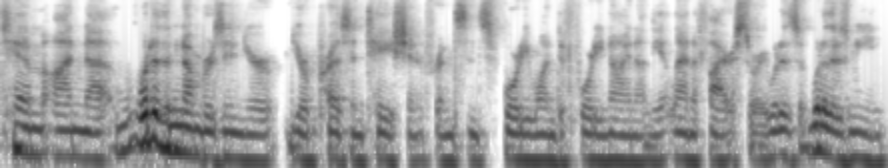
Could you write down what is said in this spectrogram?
Tim, on uh, what are the numbers in your your presentation? For instance, 41 to 49 on the Atlanta fire story. What does what do those mean?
